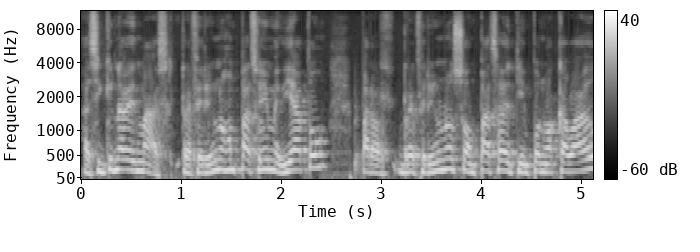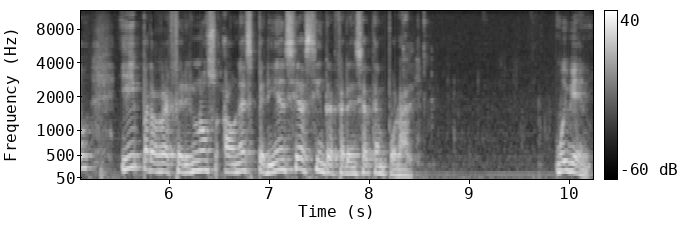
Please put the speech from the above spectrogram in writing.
Así que una vez más, referirnos a un paso inmediato, para referirnos a un paso de tiempo no acabado y para referirnos a una experiencia sin referencia temporal. Muy bien,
